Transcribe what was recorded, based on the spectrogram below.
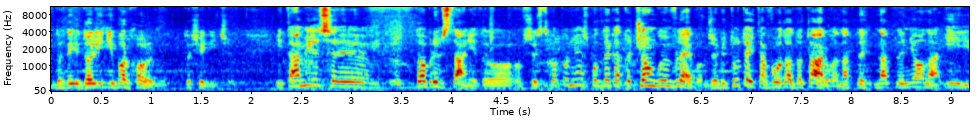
do, tej, do linii Bornholmu to się liczy. I tam jest y, w dobrym stanie to wszystko, ponieważ podlega to ciągłym wlewom. Żeby tutaj ta woda dotarła, natle, natleniona i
